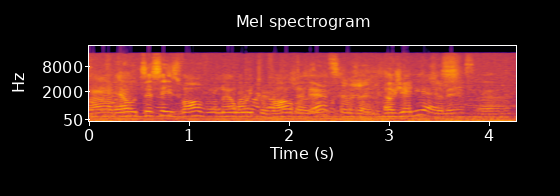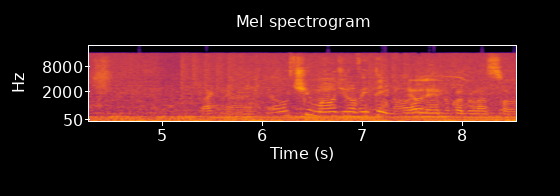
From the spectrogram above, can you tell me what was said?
Ah, é o 16 válvulas, não é o 8 válvulas. Né? É o GLS? É o GLS. Ah. Bacana. É o Timão de 99. Eu lembro quando lançou.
